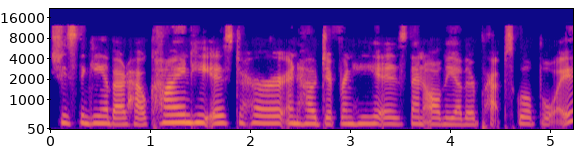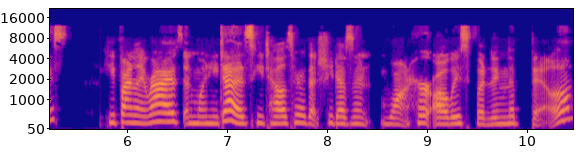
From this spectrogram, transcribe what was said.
She's thinking about how kind he is to her and how different he is than all the other prep school boys. He finally arrives, and when he does, he tells her that she doesn't want her always footing the bill.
